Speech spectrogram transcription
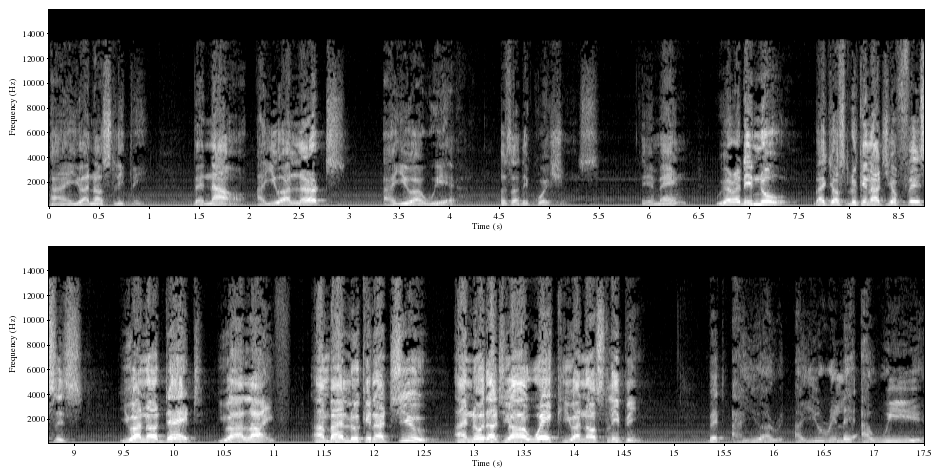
and you are not sleeping. But now, are you alert? Are you aware? Those are the questions. Amen. We already know by just looking at your faces. You are not dead, you are alive. And by looking at you, I know that you are awake, you are not sleeping. But are you, are you really aware?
